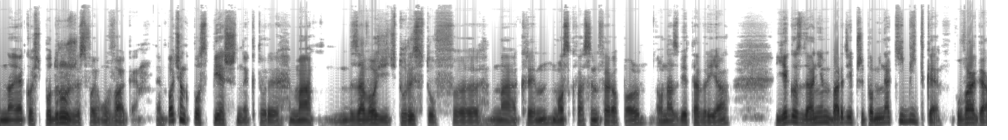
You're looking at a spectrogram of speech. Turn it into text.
na jakość podróży swoją uwagę. Ten pociąg pospieszny, który ma zawozić turystów e, na Krym, Moskwa-Symferopol o nazwie Tawria, jego zdaniem bardziej przypomina kibitkę. Uwaga,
